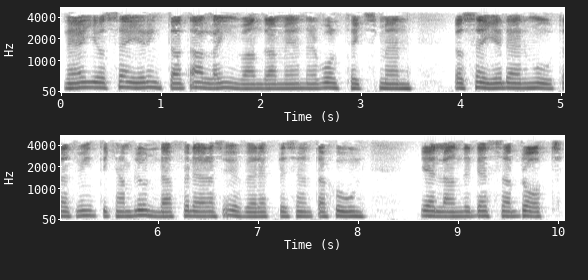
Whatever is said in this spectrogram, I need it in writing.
Nej, jag säger inte att alla invandrarmän är våldtäktsmän. Jag säger däremot att vi inte kan blunda för deras överrepresentation gällande dessa brott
